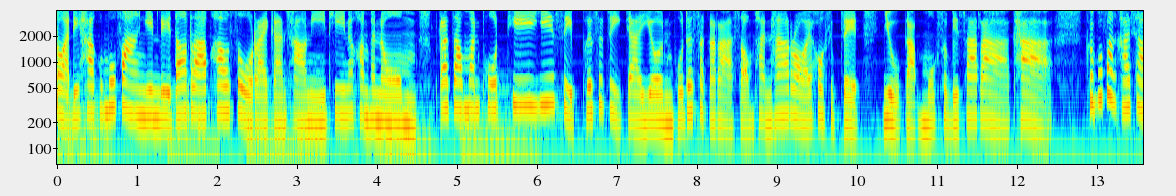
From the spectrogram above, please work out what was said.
สวัสดีค่ะคุณผู้ฟังยินดีต้อนรับเข้าสู่รายการเช้านี้ที่นครพนม ประจำวันพุธที่ 20 พฤศจิกายน พุทธศักราช 2567 อยู่กับมุกสุบิสาราค่ะ คุณผู้ฟังคะเช้า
